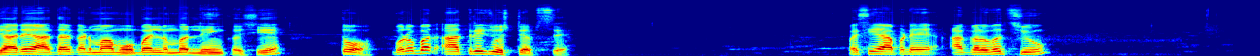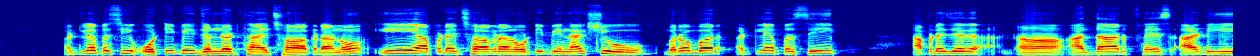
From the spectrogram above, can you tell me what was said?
જ્યારે આધાર કાર્ડમાં મોબાઈલ નંબર લિંક હશે. તો, બરાબર? આ ત્રીજું સ્ટેપ છે. પછી આપણે આગળ વધશું. એટલે પછી ઓટીપી જનરેટ થાય છ આંકડાનો. એ આપણે છ આંકડાનો ઓટીપી નાખશું, બરાબર? એટલે પછી આપણે જે Aadhaar face RD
